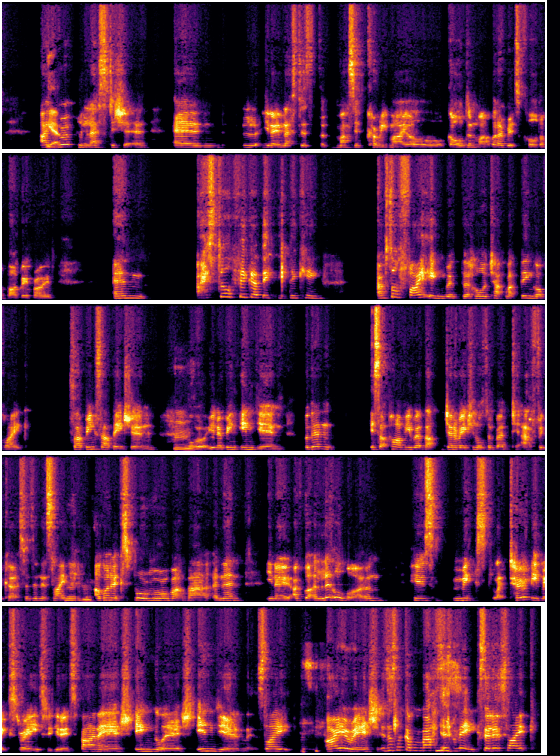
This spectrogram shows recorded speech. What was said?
I yeah. grew up in Leicestershire and you know, Leicester's the massive Curry Mile or Golden Mile, whatever it's called on Belgrave Road. And I still figure thinking, I'm still fighting with the whole chat like thing of like so being Asian mm. or you know being Indian, but then it's that part of you where that generation also went to Africa. So then it's like mm. I want to explore more about that. And then you know I've got a little one who's mixed, like totally mixed race, with, you know, Spanish, English, Indian. It's like Irish. It's just like a massive mix, and it's like,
